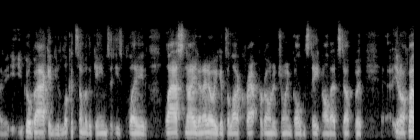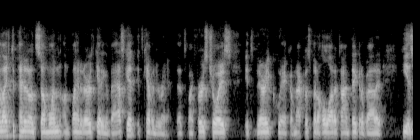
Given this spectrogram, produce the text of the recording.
I mean, you go back and you look at some of the games that he's played last night, and I know he gets a lot of crap for going to join Golden State and all that stuff, but uh, you know, if my life depended on someone on planet Earth getting a basket, it's Kevin Durant. That's my first choice. It's very quick. I'm not going to spend a whole lot of time thinking about it. He is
